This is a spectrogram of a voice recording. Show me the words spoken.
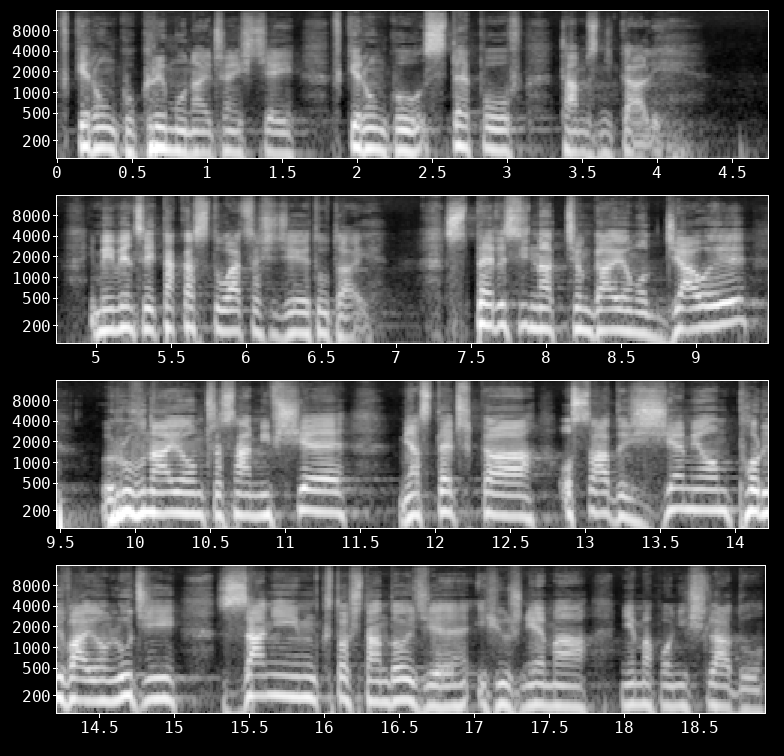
w kierunku Krymu najczęściej, w kierunku stepów, tam znikali. I mniej więcej taka sytuacja się dzieje tutaj. Z Persji nadciągają oddziały, równają czasami wsie, miasteczka, osady z ziemią, porywają ludzi. Zanim ktoś tam dojdzie, ich już nie ma, nie ma po nich śladu.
